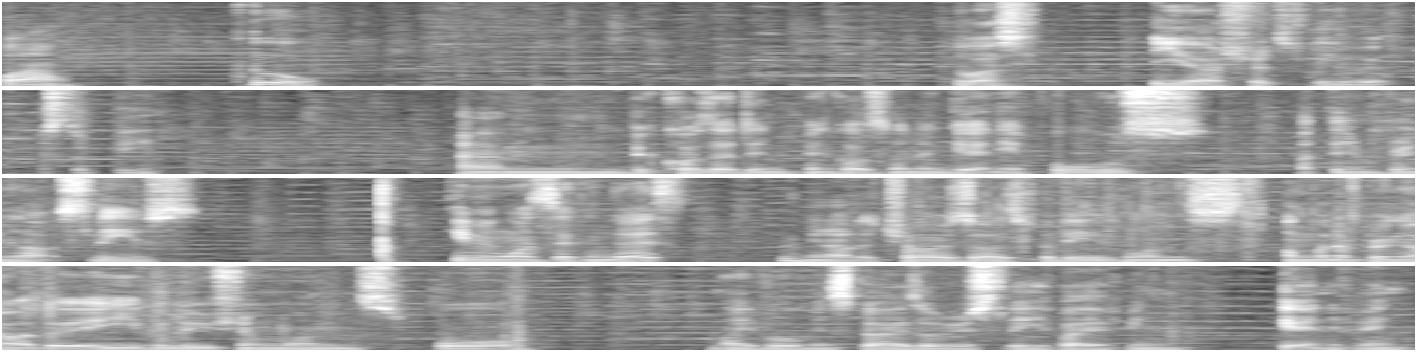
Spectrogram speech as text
Wow. Cool was yeah, I should leave it as a B. And because I didn't think I was gonna get any pulls, I didn't bring out sleeves. Give me one second, guys. You know the Charizards for these ones. I'm gonna bring out the evolution ones for my evolving skies, obviously, if I even get anything.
